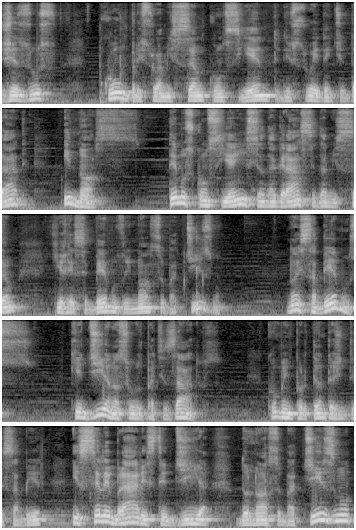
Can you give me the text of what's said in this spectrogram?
Jesus cumpre sua missão consciente de sua identidade e nós temos consciência da graça e da missão que recebemos em nosso batismo? Nós sabemos que dia nós fomos batizados? Como é importante a gente saber e celebrar este dia do nosso batismo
